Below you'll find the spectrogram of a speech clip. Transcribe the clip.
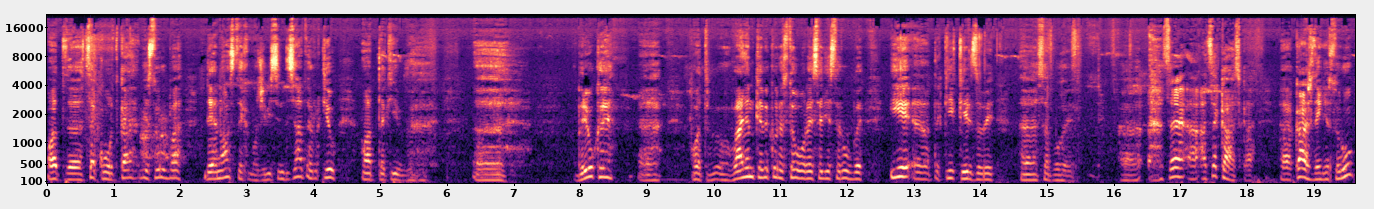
От це куртка лісоруба 90-х, може 80-х років. От такі брюки, от валянки використовувалися лісоруби і е, такі кільзові е, сапоги. Е, Це, а- це каска. Кожний лісоруб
